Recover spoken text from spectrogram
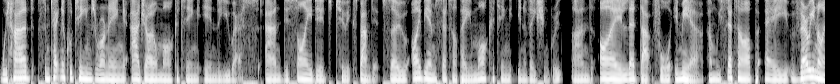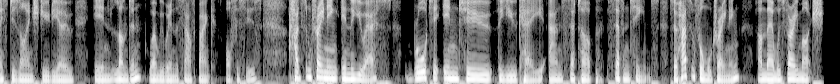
we'd had some technical teams running agile marketing in the US and decided to expand it. So IBM set up a marketing innovation group and I led that for EMEA. And we set up a very nice design studio in London when we were in the South Bank offices, had some training in the US, brought it into the UK and set up seven teams. So had some formal training and then was very much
